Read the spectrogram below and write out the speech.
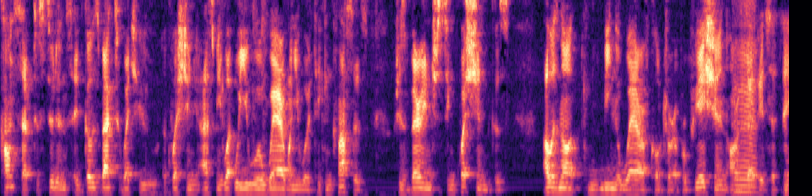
concept to students? It goes back to what you a question you asked me: What were you aware when you were taking classes? Which is a very interesting question because I was not being aware of cultural appropriation or Mm. that it's a thing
